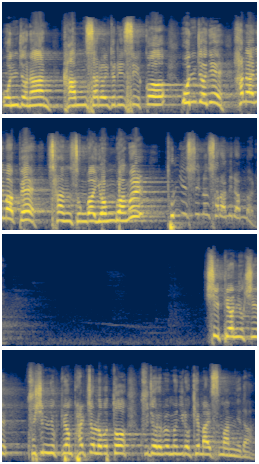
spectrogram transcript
온전한 감사를 드릴 수 있고 온전히 하나님 앞에 찬송과 영광을 돌릴 수 있는 사람이란 말이에요. 시편 60 96편 8절로부터 9절에 보면 이렇게 말씀합니다.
